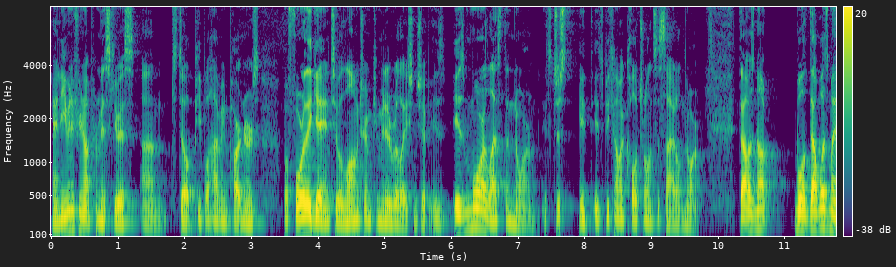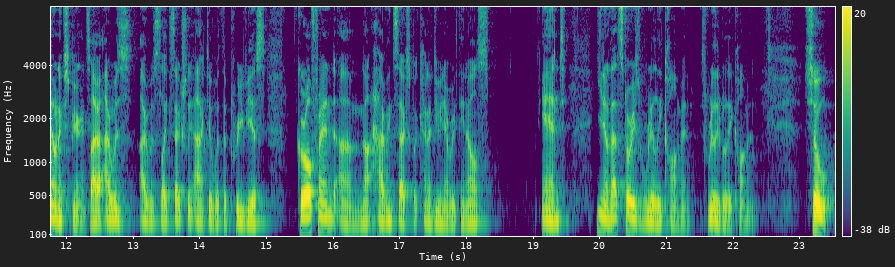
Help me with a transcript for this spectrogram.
And even if you're not promiscuous, um, still, people having partners before they get into a long term committed relationship is, is more or less the norm. It's just, it, it's become a cultural and societal norm. That was not, well, that was my own experience. I, I, was, I was like sexually active with the previous girlfriend, um, not having sex, but kind of doing everything else. And, you know, that story is really common. It's really, really common. So,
